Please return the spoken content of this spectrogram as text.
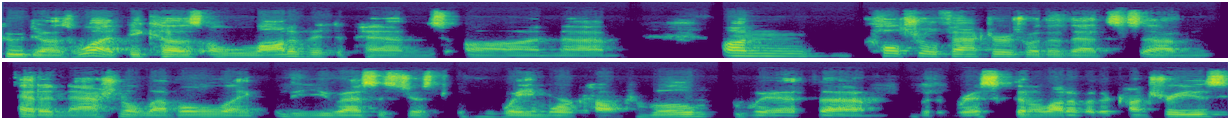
who does what because a lot of it depends on um, on cultural factors, whether that's um, at a national level, like the U.S. is just way more comfortable with um, with risk than a lot of other countries,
